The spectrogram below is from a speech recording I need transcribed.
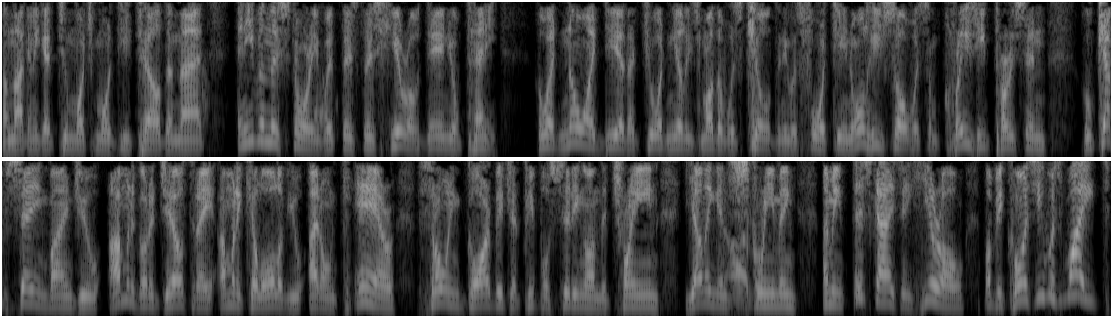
I'm not going to get too much more detail than that. And even this story with this this hero Daniel Penny who had no idea that Jordan Neely's mother was killed when he was 14. All he saw was some crazy person who kept saying, mind you, I'm going to go to jail today. I'm going to kill all of you. I don't care. Throwing garbage at people sitting on the train, yelling and screaming. I mean, this guy's a hero, but because he was white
